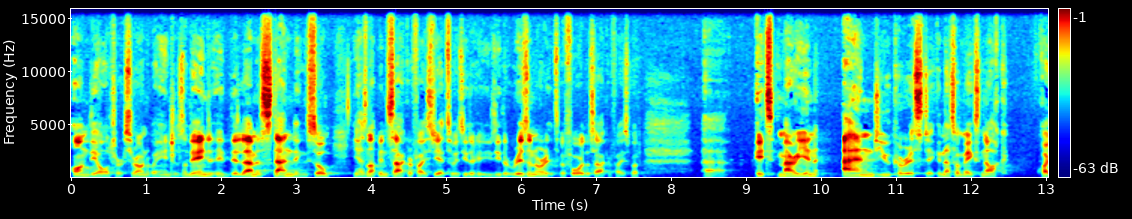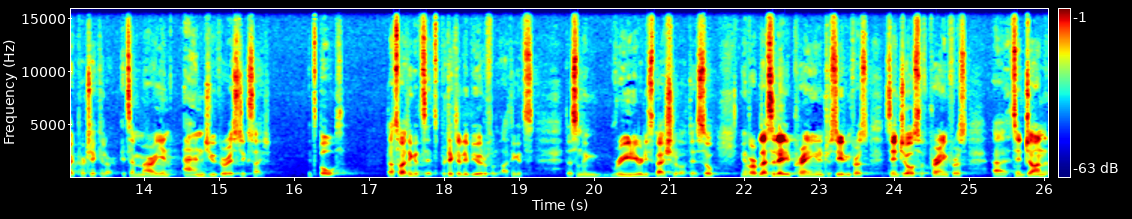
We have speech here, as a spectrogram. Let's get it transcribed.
on the altar, surrounded by angels. And the, angel, the lamb is standing, so he has not been sacrificed yet. So it's either he's either risen or it's before the sacrifice. But uh, it's Marian and Eucharistic, and that's what makes Knock quite particular. It's a Marian and Eucharistic site. It's both. That's why I think it's, it's particularly beautiful. I think it's, there's something really, really special about this. So we have our Blessed Lady praying and interceding for us, St. Joseph praying for us, uh, St. John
